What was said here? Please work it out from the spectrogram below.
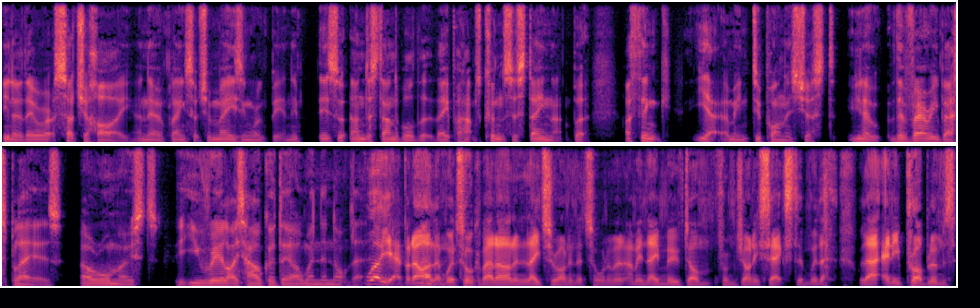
you know they were at such a high and they were playing such amazing rugby, and it, it's understandable that they perhaps couldn't sustain that. But I think, yeah, I mean, Dupont is just you know the very best players are almost you realise how good they are when they're not there. Well, yeah, but Ireland, we'll talk about Ireland later on in the tournament. I mean, they moved on from Johnny Sexton without, without any problems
